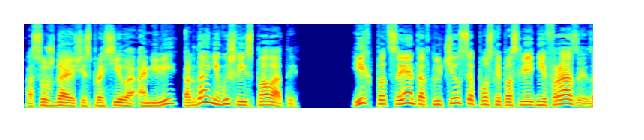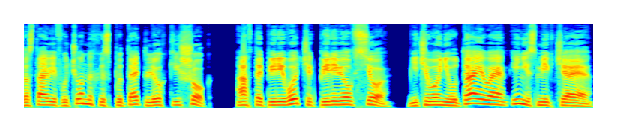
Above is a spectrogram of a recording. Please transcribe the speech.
Осуждающе спросила Амели, когда они вышли из палаты. Их пациент отключился после последней фразы, заставив ученых испытать легкий шок. Автопереводчик перевел все, ничего не утаивая и не смягчая,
